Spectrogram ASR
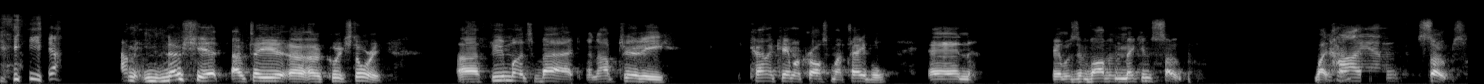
yeah. I mean, no shit. I'll tell you a, a quick story. Uh, a few months back, an opportunity kind of came across my table, and it was involving making soap, like okay. high end soaps.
